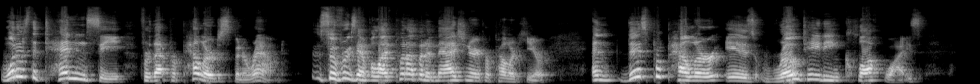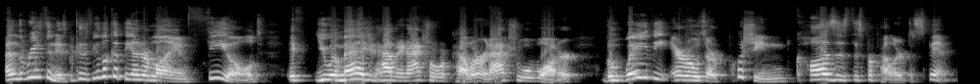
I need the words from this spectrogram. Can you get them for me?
what is the tendency for that propeller to spin around? So for example, I put up an imaginary propeller here, and this propeller is rotating clockwise, and the reason is because if you look at the underlying field, if you imagine having an actual propeller and actual water, the way the arrows are pushing causes this propeller to spin.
